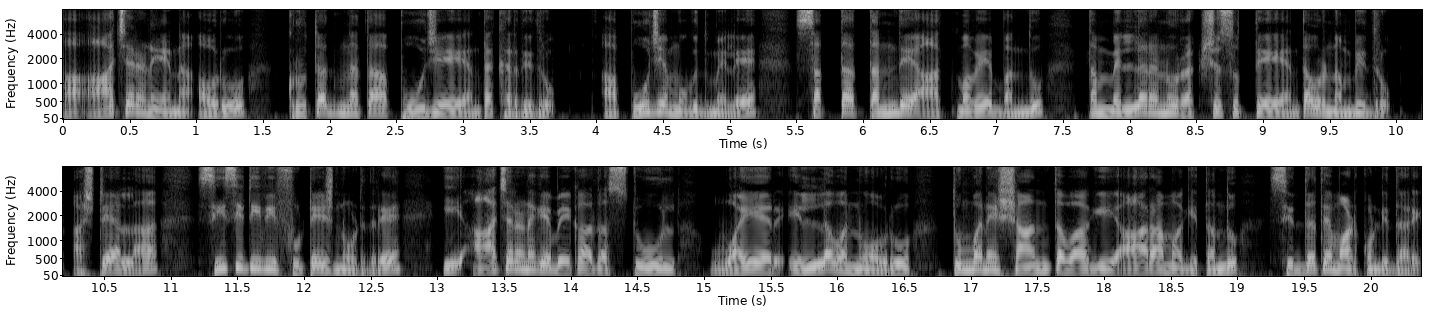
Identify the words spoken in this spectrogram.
ಆ ಆಚರಣೆಯನ್ನ ಅವರು ಕೃತಜ್ಞತಾ ಪೂಜೆ ಅಂತ ಕರೆದಿದ್ರು. ಆ ಪೂಜೆ ಮುಗಿದ್ಮೇಲೆ ಸತ್ತ ತಂದೆ ಆತ್ಮವೇ ಬಂದು ತಮ್ಮೆಲ್ಲರನ್ನೂ ರಕ್ಷಿಸುತ್ತೆ ಅಂತ ಅವ್ರು ನಂಬಿದ್ರು. ಅಷ್ಟೇ ಅಲ್ಲ ಸಿಸಿಟಿವಿ ಫುಟೇಜ್ ನೋಡಿದ್ರೆ ಈ ಆಚರಣೆಗೆ ಬೇಕಾದ ಸ್ಟೂಲ್ ವಯರ್ ಎಲ್ಲವನ್ನೂ ಅವರು ತುಂಬನೇ ಶಾಂತವಾಗಿ, ಆರಾಮಾಗಿ ತಂದು ಸಿದ್ಧತೆ ಮಾಡ್ಕೊಂಡಿದ್ದಾರೆ.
